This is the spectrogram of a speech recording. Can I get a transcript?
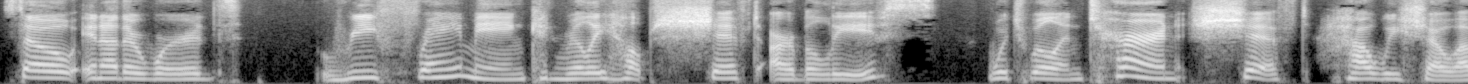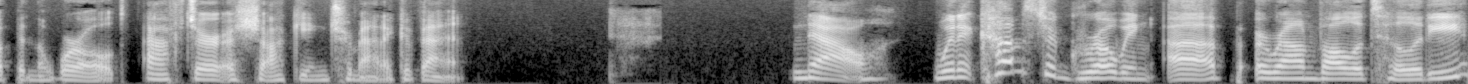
So, in other words, reframing can really help shift our beliefs, which will in turn shift how we show up in the world after a shocking traumatic event. Now, when it comes to growing up around volatility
